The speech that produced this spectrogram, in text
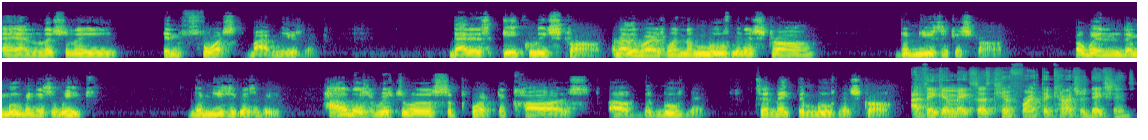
and literally enforced by music that is equally strong. In other words, when the movement is strong, the music is strong. But when the movement is weak, the music is weak. How does ritual support the cause of the movement to make the movement strong? I think it makes us confront the contradictions.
